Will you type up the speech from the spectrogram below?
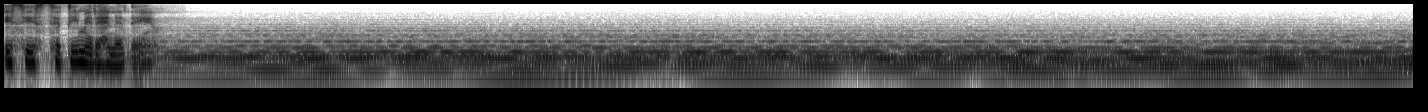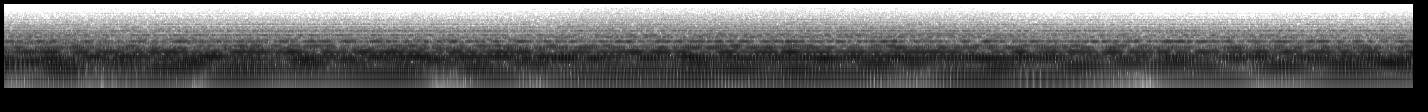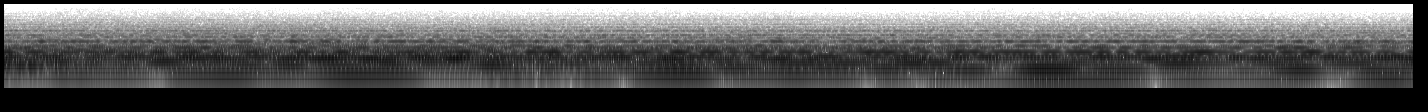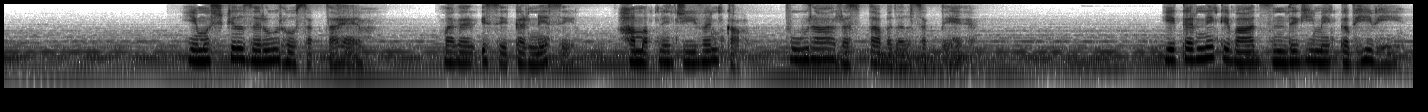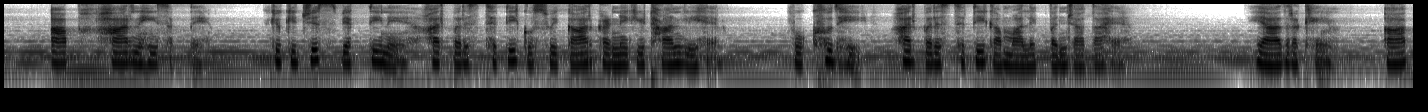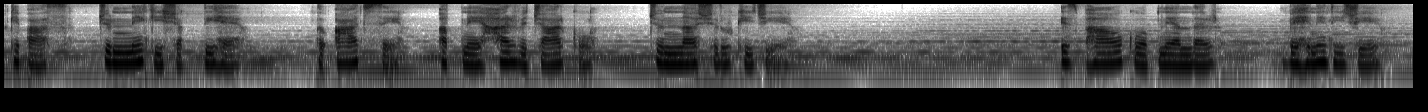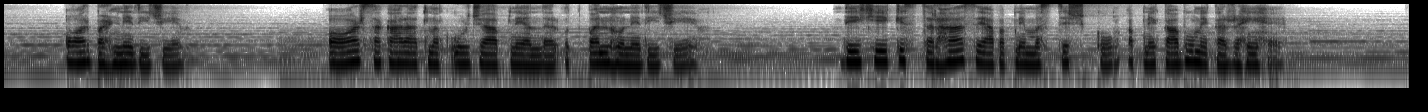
इसी स्थिति में रहने दें। ये मुश्किल ज़रूर हो सकता है, मगर इसे करने से हम अपने जीवन का पूरा रास्ता बदल सकते हैं। ये करने के बाद ज़िंदगी में कभी भी आप हार नहीं सकते, क्योंकि जिस व्यक्ति ने हर परिस्थिति को स्वीकार करने की ठान ली है, वो खुद ही हर परिस्थिति का मालिक बन जाता है। याद रखें, आपके पास चुनने की शक्ति है। तो आज से अपने हर विचार को चुनना शुरू कीजिए। इस भाव को अपने अंदर बहने दीजिए और बढ़ने दीजिए। और सकारात्मक ऊर्जा अपने अंदर उत्पन्न होने दीजिए। देखिए किस तरह से आप अपने मस्तिष्क को अपने काबू में कर रहे हैं।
